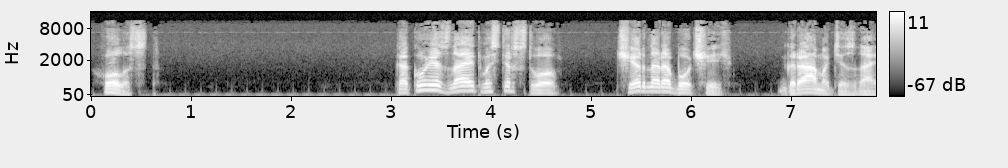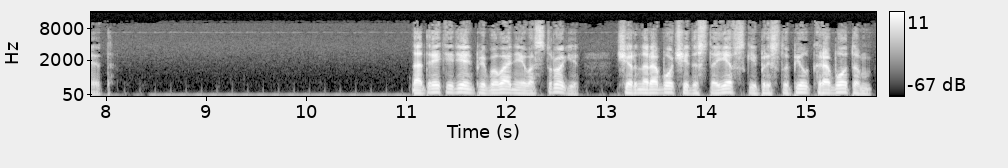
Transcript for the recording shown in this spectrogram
Холост. Какое знает мастерство, чернорабочий, грамоте знает. На третий день пребывания в Остроге чернорабочий Достоевский приступил к работам,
